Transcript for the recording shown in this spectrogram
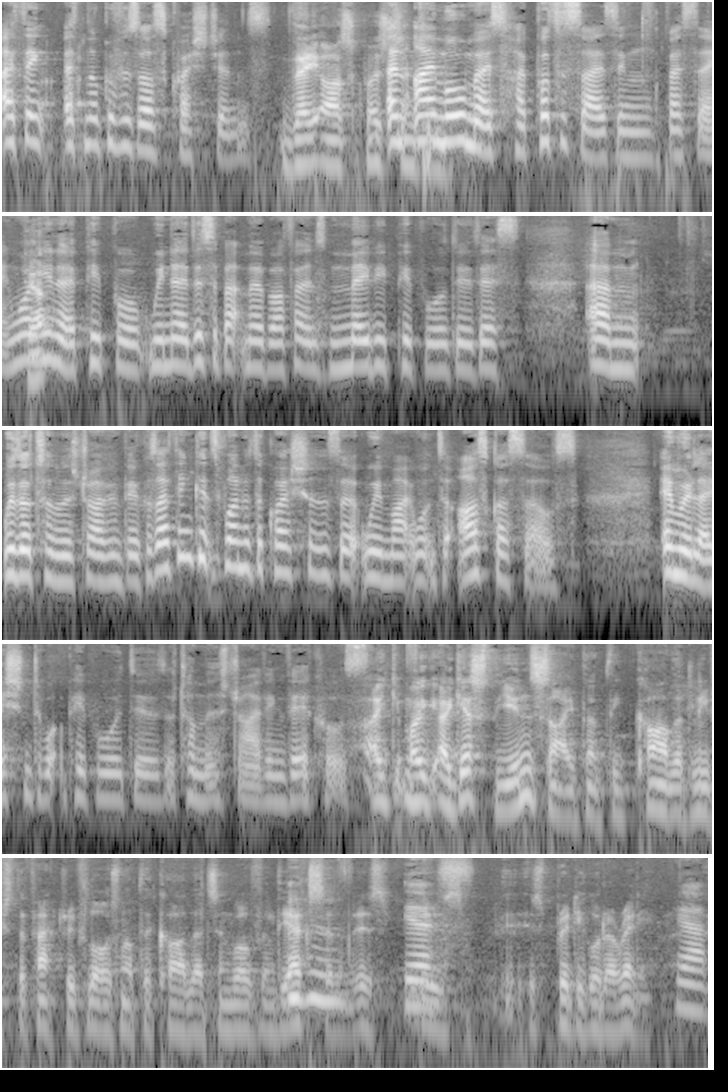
I think ethnographers ask questions. They ask questions. And I'm almost hypothesizing by saying, well, yeah. you know, people, we know this about mobile phones, maybe people will do this um, with autonomous driving vehicles. I think it's one of the questions that we might want to ask ourselves in relation to what people would do with autonomous driving vehicles. I, I, guess the insight that the car that leaves the factory floor is not the car that's involved in the mm-hmm. accident is, yes. is, is pretty good already. Yeah,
